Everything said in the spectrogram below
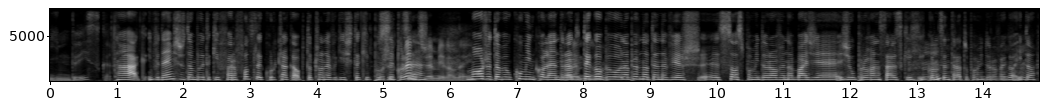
Indyjska. Tak, i wydaje mi się, że tam były takie farfocle kurczaka obtoczone w jakiejś takiej Może posypce. kolendrze mielonej. Może to był kumin kolendra. Do tego no. było na pewno ten, wiesz, e, sos pomidorowy na bazie ziół prowansalskich i Mhm. koncentratu pomidorowego. I Mhm. to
